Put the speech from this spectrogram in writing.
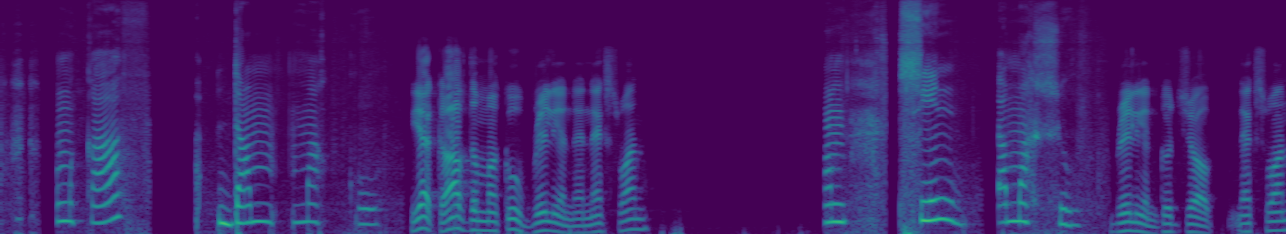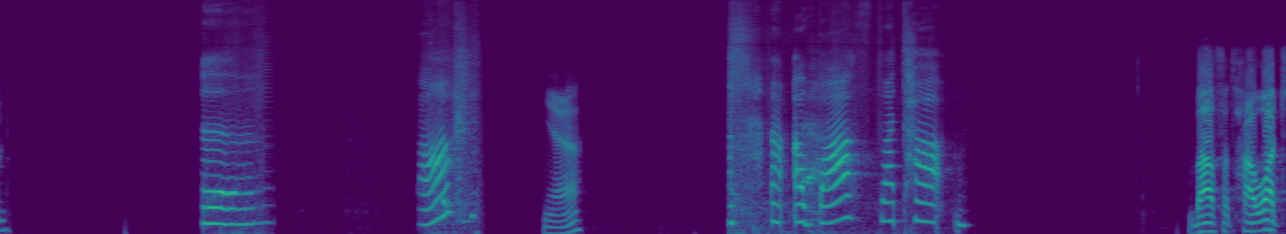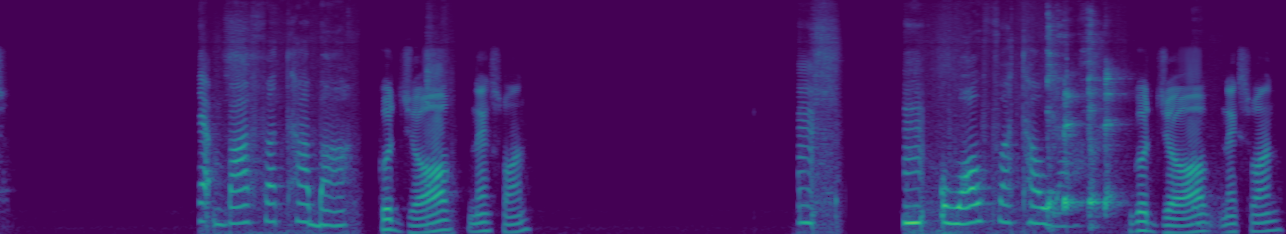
um, kaf. Damaku. Yeah, kaf the maku, brilliant. And next one, Um, sin damasu. brilliant, good job. Next one, Uh, ba. yeah, Uh, aba fatha. ba fatha what? Yeah, ba fatha ba. Good job. Next one, Um, waw fatha wa. good job. Next one,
